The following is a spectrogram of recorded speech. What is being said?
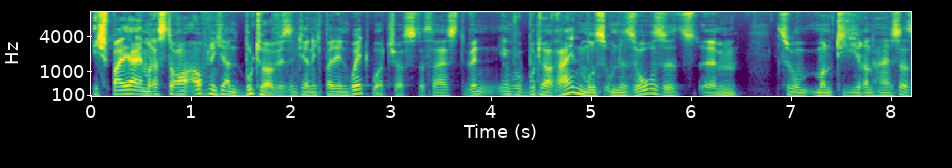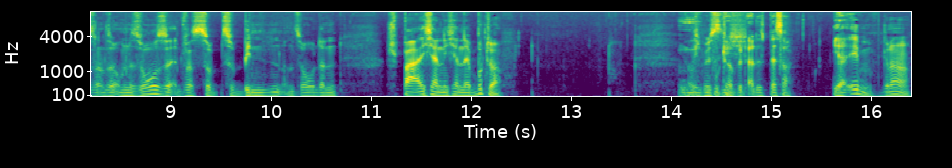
Ich spare ja im Restaurant auch nicht an Butter. Wir sind ja nicht bei den Weight Watchers. Das heißt, wenn irgendwo Butter rein muss, um eine Soße ähm, zu montieren, heißt das, also um eine Soße etwas zu, zu binden und so, dann spare ich ja nicht an der Butter. Mit müsste Butter ich- wird alles besser. Ja, eben, genau.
